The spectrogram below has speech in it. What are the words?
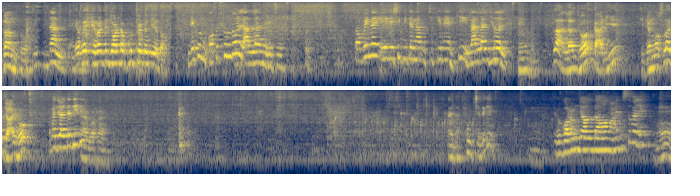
দুর্দান্ত। দুর্দান্ত। এবার এবার যে জলটা ফুটছে ওটা দিয়ে দাও। দেখুন কত সুন্দর লাল লাল হয়েছে। তবে না এই রেসিপিটার নাম চিকেনের কি? লাল লাল ঝোল। লাল লাল ঝোল কারি চিকেন মশলা যাই হোক। এবার জলটা দিয়ে দিই হ্যাঁ হ্যাঁ। ফুটছে দেখলে? এবার গরম জল দেওয়া মানে বুঝতে পারলে? হুম।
